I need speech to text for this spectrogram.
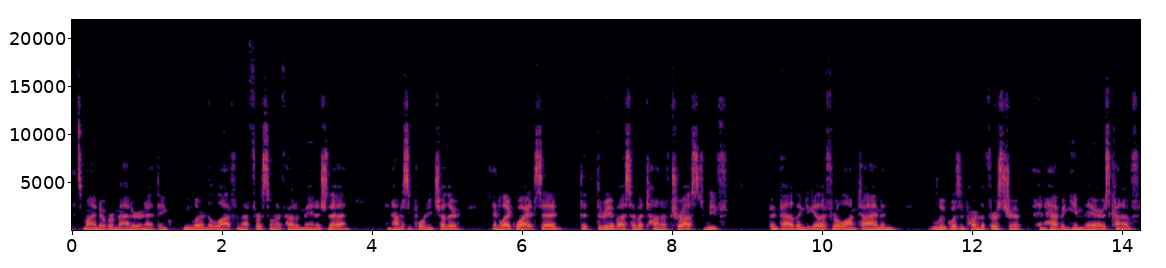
it's mind over matter and i think we learned a lot from that first one of how to manage that and how to support each other. And like wyatt said the three of us have a ton of trust. We've been paddling together for a long time and luke wasn't part of the first trip and having him there is kind of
